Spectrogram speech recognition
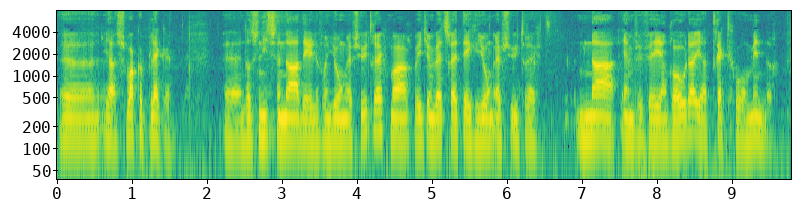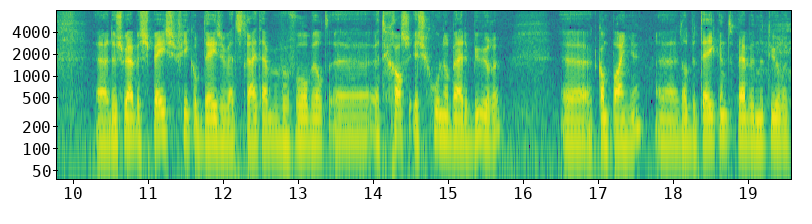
eh, ja, zwakke plekken. Eh, en dat is niets ten nadele van Jong FC Utrecht. Maar weet je, een wedstrijd tegen Jong FC Utrecht na MVV en Roda, ja, trekt gewoon minder. Eh, dus we hebben specifiek op deze wedstrijd hebben we bijvoorbeeld eh, het gras is groener bij de buren eh, campagne. Dat betekent, we hebben natuurlijk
